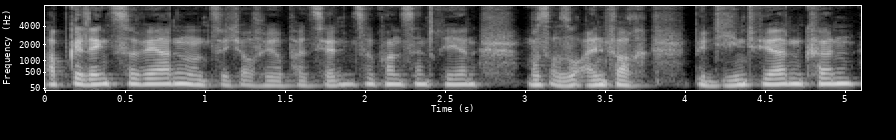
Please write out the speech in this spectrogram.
abgelenkt zu werden und sich auf ihre Patienten zu konzentrieren, muss also einfach bedient werden können.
